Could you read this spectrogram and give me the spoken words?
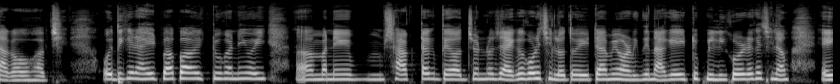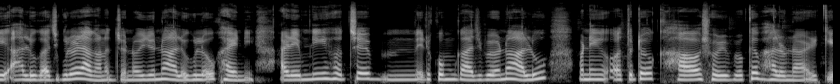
লাগাবো ভাবছি। ওইদিকে রাহির পাপা একটুখানি ওই মানে শাক টাক দেওয়ার জন্য জায়গা করেছিল, তো এটা আমি অনেকদিন আগে একটু পিলি করে রেখেছিলাম এই আলু গাছগুলো লাগানোর জন্য। ওই জন্য আলুগুলোও খাইনি। আর এমনি হচ্ছে এরকম গাছ বেরোনো আলু মানে অতটাও খাওয়া শরীর পক্ষে ভালো না আর কি।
